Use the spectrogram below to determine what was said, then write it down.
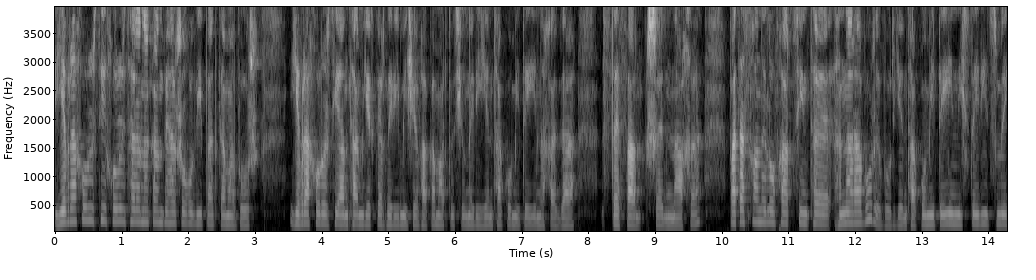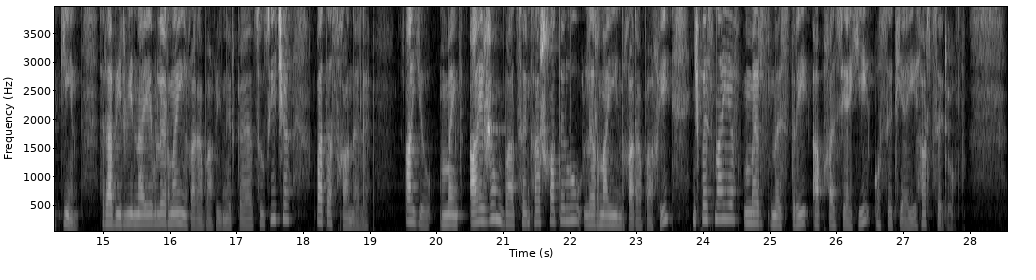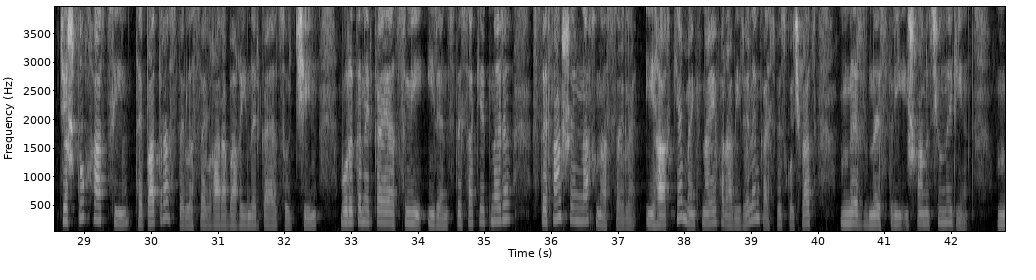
Եվրախորհրդի խորհրդարանական վեհաժողովի պատգամավոր Եվրախորհրդի անդամ երկրների միջև հակամարտությունների ենթակոմիտեի նախագահ Ստեֆան Շեննախը պատասխանելով հարցին, թե հնարավոր է, որ ենթակոմիտեի նիստերից մեկին հրավիրվի նաև Լեռնային Ղարաբաղի ներկայացուցիչը, պատասխանել է. Այո, մենք այժմ բաց ենք աշխատելու Լեռնային Ղարաբաղի, ինչպես նաև Մերձնեստրի, Աբխազիայի, Օսեթիայի հարցերով։ Ճշտող հարցին, թե պատրաստ է լսել Ղարաբաղի ներկայացուցչին, որը կներկայացնի իրենց տեսակետները, Ստեֆան Շեննախն ասել է. «Իհարկե, մենք նաև հravirել ենք այսպես կոչված Մերձնեստրի իշխանություններին։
